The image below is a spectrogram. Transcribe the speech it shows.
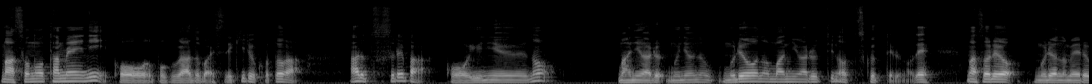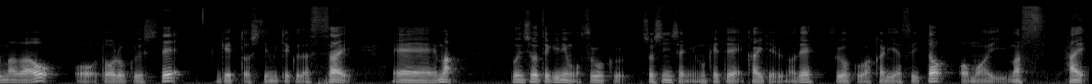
まあ、そのためにこう僕がアドバイスできることがあるとすればこう輸入のマニュアル無料の無料のマニュアルっていうのを作ってるので、まあ、それを無料のメルマガを登録してゲットしてみてください。えー、まあ文章的にもすごく初心者に向けて書いてるのですごく分かりやすいと思います。はい。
